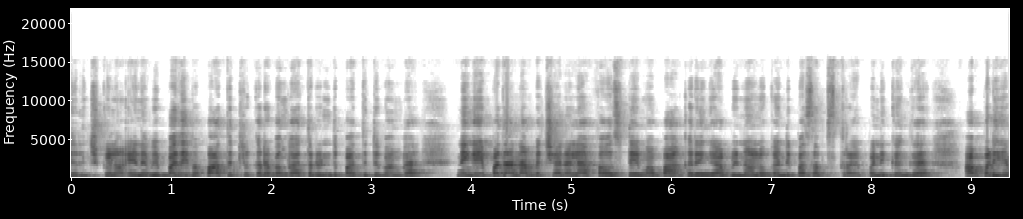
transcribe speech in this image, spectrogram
தெரிஞ்சுக்கலாம். எனவே பதிவை பார்த்துட்டு இருக்கிறவங்க தொடர்ந்து பார்த்துட்டு வாங்க. நீங்கள் இப்போ தான் நம்ம சேனலை ஃபர்ஸ்ட் டைமாக பார்க்குறீங்க அப்படின்னாலும் கண்டிப்பாக சப்ஸ்கிரைப் பண்ணிக்கோங்க. அப்படியே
